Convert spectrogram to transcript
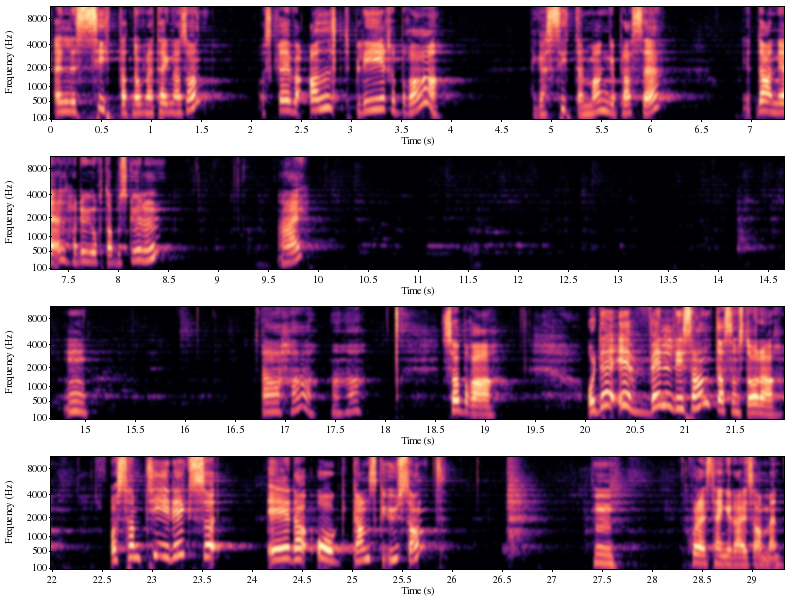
Eller sett at noen har tegna sånn? Og skrevet 'Alt blir bra'? Jeg har sett den mange plasser. Daniel, har du gjort det på skolen? Nei? Mm. Aha, aha. Så bra. Og det er veldig sant, det som står der. Og samtidig så er det òg ganske usant. Hm. Hvordan henger de sammen?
